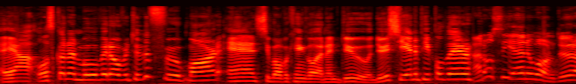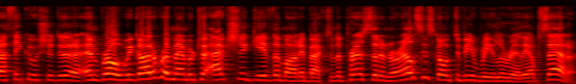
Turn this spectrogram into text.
Yeah, let's go and move it over to the food mart and see what we can go ahead and do. Do you see any people there? I don't see anyone, dude. I think we should do that. And bro, we gotta remember to actually give the money back to the president, or else he's going to be really, really upset.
